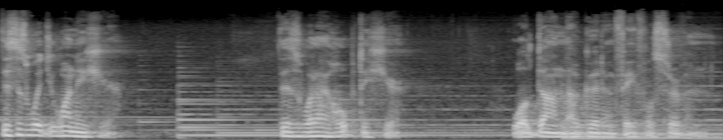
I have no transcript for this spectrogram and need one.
This is what you want to hear. This is what I hope to hear. Well done, thou good and faithful servant.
